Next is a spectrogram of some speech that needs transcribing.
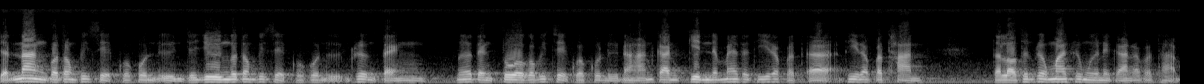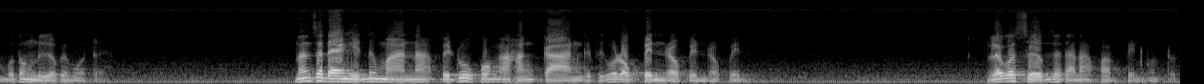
จะนั่งก็ต้องพิเศษกว่าคนอื่น จะยืนก็ต้องพิเศษกว่าคนอื่น เครื่องแต่งเนื้อแต่งตัวก็พิเศษกว่าคนอื่นอาหารการกินแม้แต่ที่รับที่รับประทานตลอดถึงเครื่องไม้เครื่องมือในการรับประทานก็ต้องเหนือไปหมดเลยนั้นแสดงเห็นถึงมานะเป็นรูปของอาหารการก็ถือว่าเราเป็นเราเป็นเราเป็น แล้วก็เสริมสถานะความเป็นของตน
